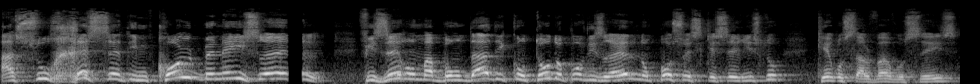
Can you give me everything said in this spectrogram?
a Chesed im kol bnei Israel, fizeram uma bondade com todo o povo de Israel, não posso esquecer isto, quero salvar vocês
